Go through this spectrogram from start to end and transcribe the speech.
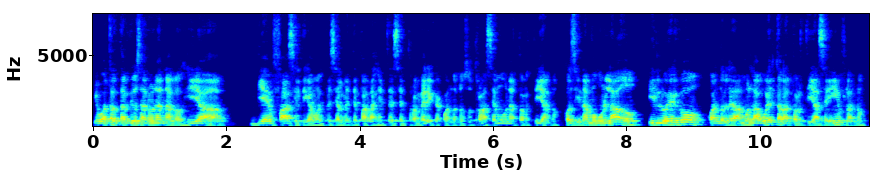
Y voy a tratar de usar una analogía bien fácil, digamos, especialmente para la gente de Centroamérica, cuando nosotros hacemos una tortilla, ¿no? Cocinamos un lado y luego cuando le damos la vuelta, la tortilla se infla, ¿no?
